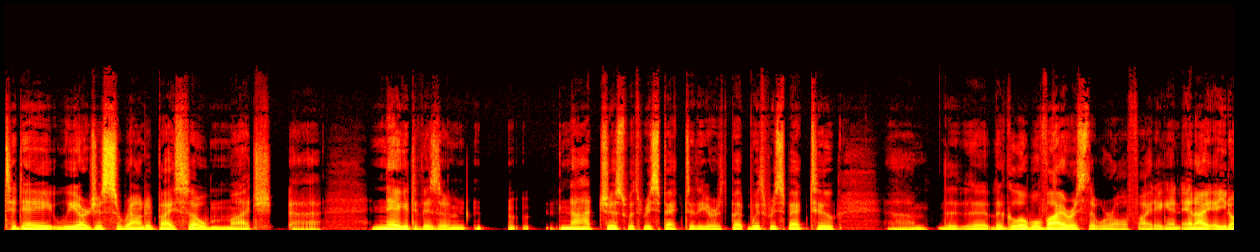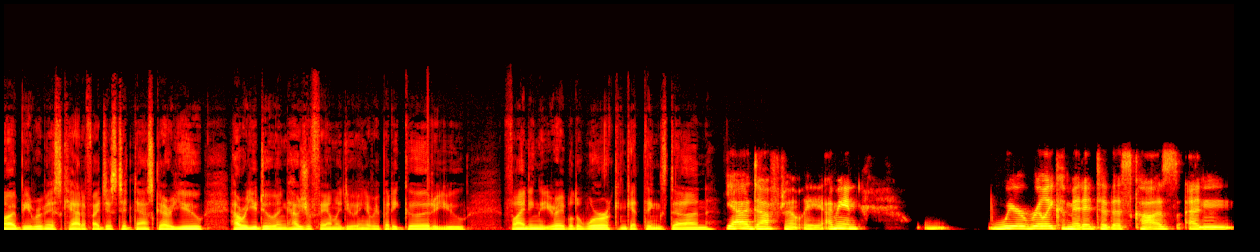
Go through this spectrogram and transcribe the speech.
today. We are just surrounded by so much uh, negativism, not just with respect to the earth, but with respect to um, the, the, the global virus that we're all fighting. And and I you know I'd be remiss, Cat, if I just didn't ask, are you how are you doing? How's your family doing? Everybody good? Are you finding that you're able to work and get things done? Yeah, definitely. I mean, we're really committed to this cause and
